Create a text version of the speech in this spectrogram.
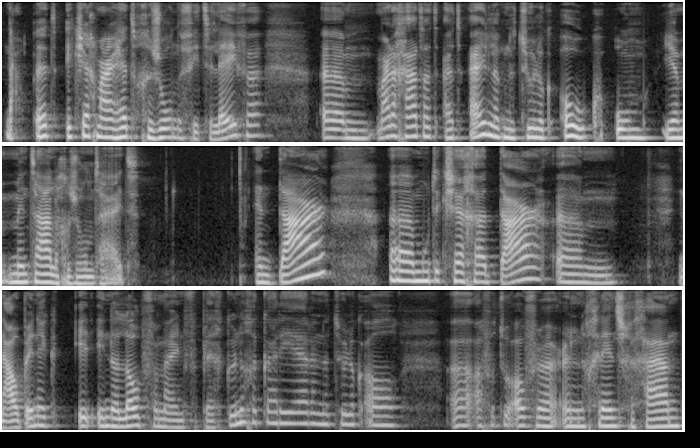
nou, het, ik zeg maar het gezonde, fitte leven. Um, maar dan gaat het uiteindelijk natuurlijk ook om je mentale gezondheid. En daar uh, moet ik zeggen, daar nou ben ik in de loop van mijn verpleegkundige carrière natuurlijk al uh, af en toe over een grens gegaan.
